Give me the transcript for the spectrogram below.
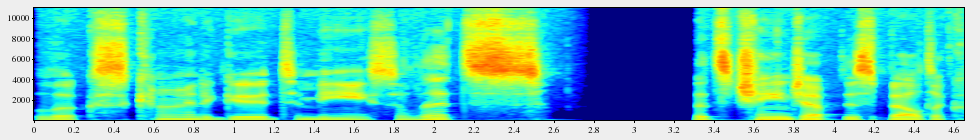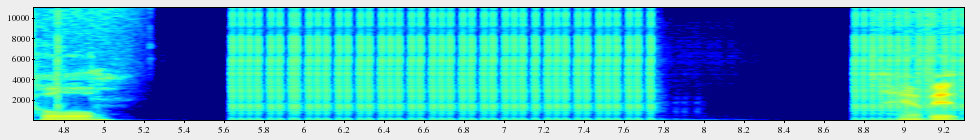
looks kind of good to me. So let's let's change up this belt of coal. Have it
